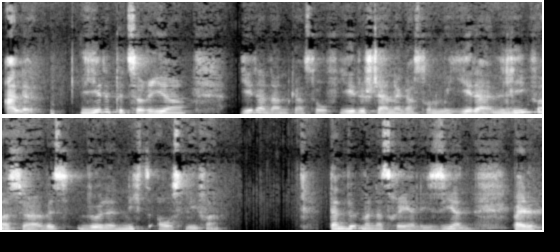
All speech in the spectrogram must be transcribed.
Alle. Jede Pizzeria, jeder Landgasthof, jede Sternegastronomie, jeder Lieferservice würde nichts ausliefern dann wird man das realisieren. Weil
